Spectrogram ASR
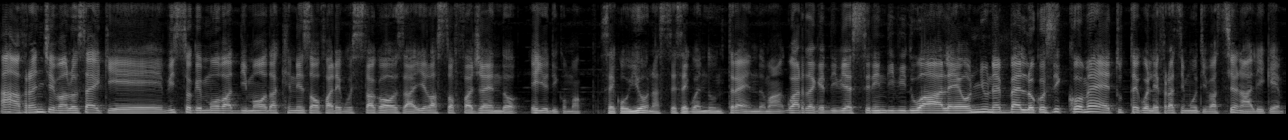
Ah Frange ma lo sai che visto che mo va di moda che ne so fare questa cosa Io la sto facendo? E io dico ma sei cogliona stai seguendo un trend Ma guarda che devi essere individuale Ognuno è bello così com'è. Tutte quelle frasi motivazionali che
